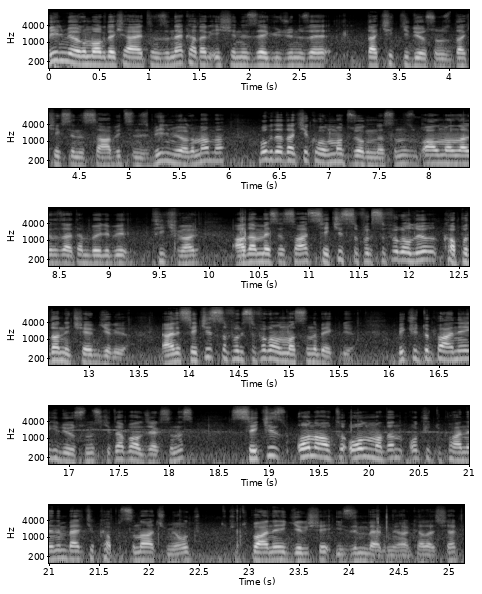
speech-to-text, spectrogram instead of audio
Bilmiyorum oradaki hayatınızı ne kadar işinize, gücünüze dakik gidiyorsunuz, dakiksiniz, sabitsiniz bilmiyorum ama burada dakik olmak zorundasınız. Almanlarda zaten böyle bir tik var. Adam mesela saat 8.00 oluyor kapıdan içeri giriyor. Yani 8.00 olmasını bekliyor. Bir kütüphaneye gidiyorsunuz, kitap alacaksınız. 8-16 olmadan o kütüphanenin belki kapısını açmıyor. O kü- kütüphaneye girişe izin vermiyor arkadaşlar.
